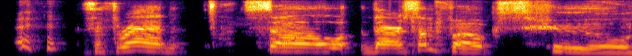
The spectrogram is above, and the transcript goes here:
it's a thread. So there are some folks who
